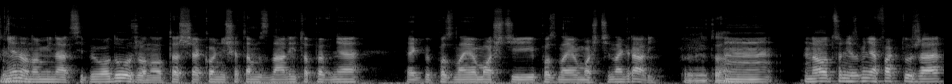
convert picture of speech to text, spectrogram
Nie no, nominacji było dużo, no też jak oni się tam znali, to pewnie jakby po znajomości, po znajomości nagrali. Pewnie tak. Mm, no, co nie zmienia faktu, że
